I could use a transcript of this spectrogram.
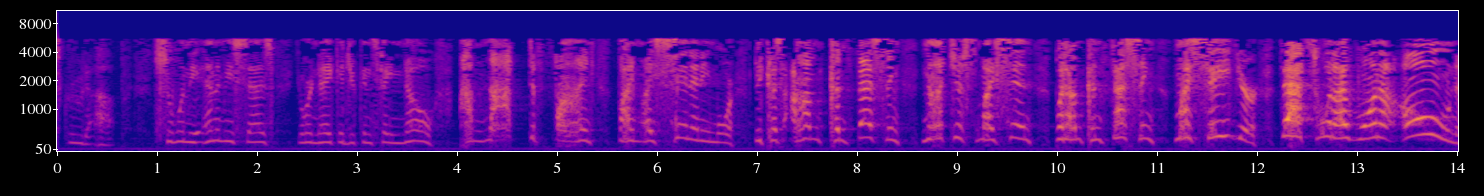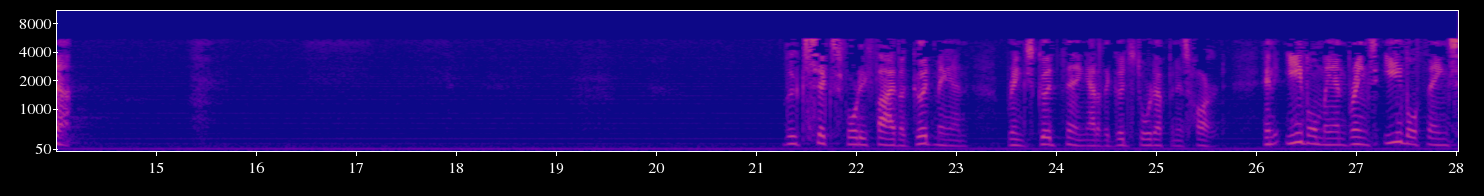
screwed up. So when the enemy says you're naked, you can say, No, I'm not defined by my sin anymore because I'm confessing not just my sin, but I'm confessing my Savior. That's what I want to own. Luke 6:45 A good man brings good thing out of the good stored up in his heart. An evil man brings evil things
